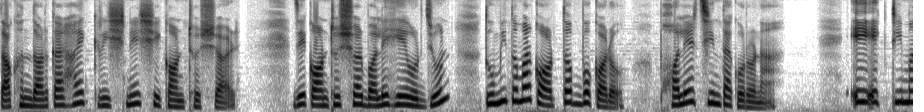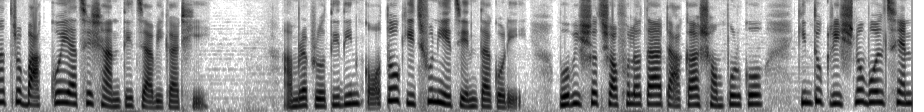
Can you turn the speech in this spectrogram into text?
তখন দরকার হয় কৃষ্ণের সেই কণ্ঠস্বর। যে কণ্ঠস্বর বলে, হে অর্জুন, তুমি তোমার কর্তব্য করো, ফলের চিন্তা করো না। এই একটিমাত্র বাক্যই আছে শান্তির চাবিকাঠি। আমরা প্রতিদিন কত কিছু নিয়ে চিন্তা করি। ভবিষ্যৎ সফলতা, টাকা, সম্পর্ক, কিন্তু কৃষ্ণ বলছেন,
